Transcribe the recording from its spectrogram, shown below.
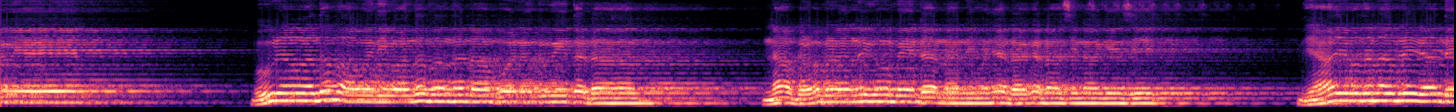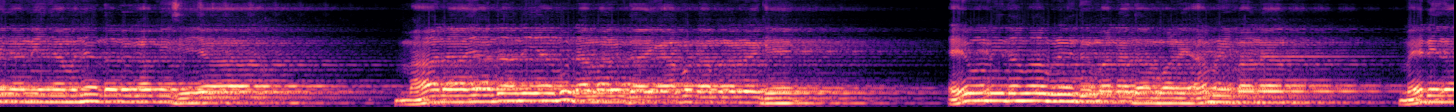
တုယေဘူရဝသမဝတိဝသမန္တနာဘောနသူဟိတတနဘရဗရဏိကိုမေတ္တနာနိမညတကရစိနာကိစီဗျာယောသနာပရိရတေဉာနိ မာရာယတနိယဘုဒ္ဓမရုဒ္ဒိကဘုဒ္ဓမနရကေဧဝမိသမပရိတုမနတမောရိအမရိမနမေတ္တံ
